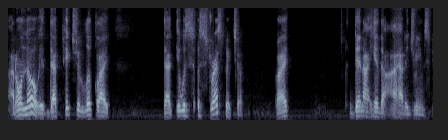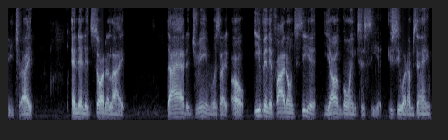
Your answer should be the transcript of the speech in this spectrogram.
i don't know it, that picture looked like that it was a stress picture right then i hear the i had a dream speech right and then it's sort of like I had a dream was like, oh, even if I don't see it, y'all going to see it. You see what I'm saying?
